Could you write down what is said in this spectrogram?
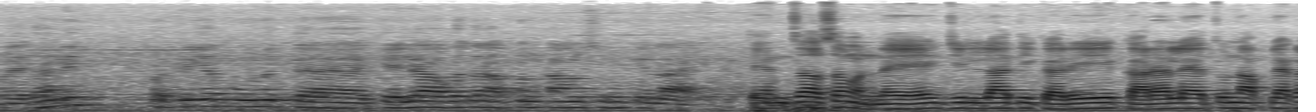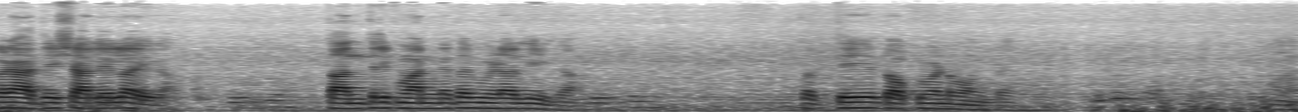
वैधानिक प्रक्रिया पूर्ण के- केल्या अगोदर आपण काम सुरू केलं आहे. त्यांचं असं म्हणणं आहे जिल्हाधिकारी कार्यालयातून आपल्याकडे आदेश आलेला आहे का? तांत्रिक मान्यता मिळाली का? तर ते डॉक्युमेंट मागताय. हां.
